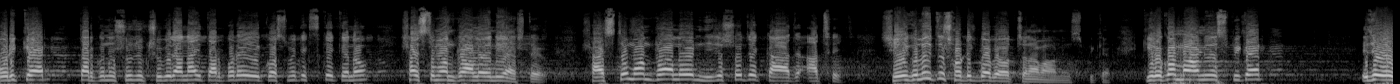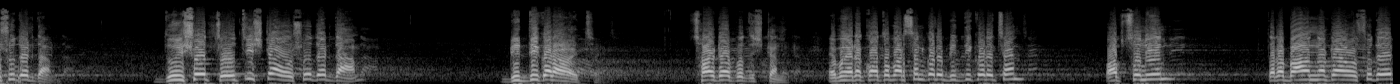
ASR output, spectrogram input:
পরীক্ষার, তার কোনো সুযোগ সুবিধা নাই, তারপরে এই কসমেটিক্সকে কেন স্বাস্থ্য মন্ত্রণালয়ে নিয়ে আসতে? স্বাস্থ্য মন্ত্রণালয়ের নিজস্ব যে কাজ আছে, সেইগুলোই তো সঠিকভাবে হচ্ছে না, মাননীয় স্পিকার। কীরকম মাননীয় স্পিকার? এই যে ওষুধের দাম, দুইশো চৌত্রিশটা ওষুধের দাম বৃদ্ধি করা হয়েছে ছয়টা প্রতিষ্ঠানে এবং এটা কত পার্সেন্ট করে বৃদ্ধি করেছেন? অপশনিন তারা বাউন্নটা ওষুধের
